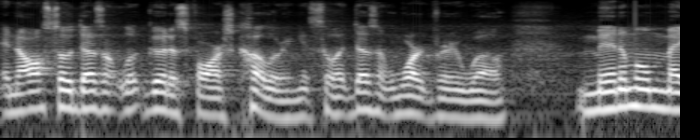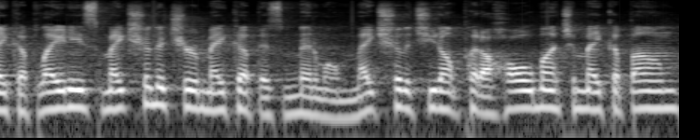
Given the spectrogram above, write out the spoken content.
and also doesn't look good as far as coloring it, so it doesn't work very well minimal makeup. Ladies, make sure that your makeup is minimal. Make sure that you don't put a whole bunch of makeup on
